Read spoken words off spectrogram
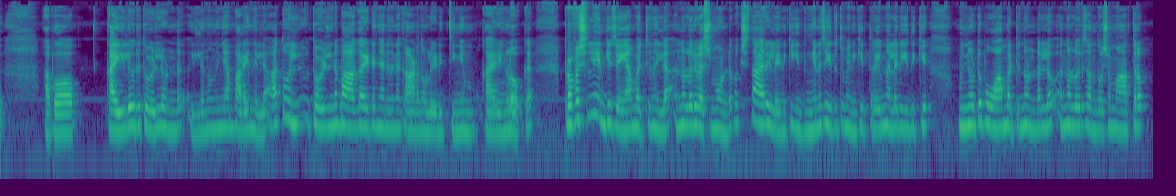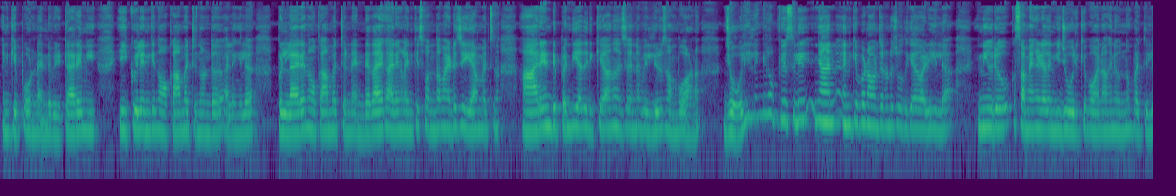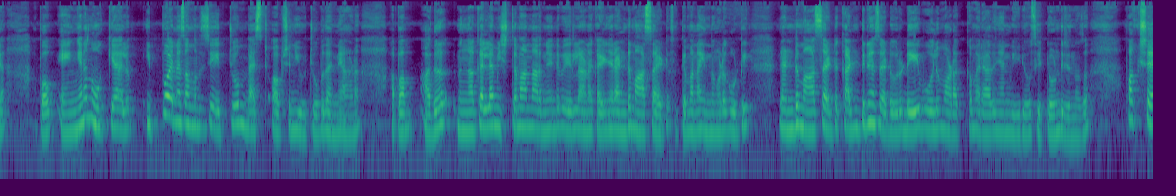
അപ്പോൾ കയ്യിലൊരു തൊഴിലുണ്ട് ഇല്ലെന്നൊന്നും ഞാൻ പറയുന്നില്ല. ആ തൊഴിൽ തൊഴിലിന്റെ ഭാഗമായിട്ട് ഞാനിതിനെ കാണുന്നുള്ളൂ എഡിറ്റിങ്ങും കാര്യങ്ങളും ഒക്കെ. പ്രൊഫഷണലി എനിക്ക് ചെയ്യാൻ പറ്റുന്നില്ല എന്നുള്ളൊരു വിഷമമുണ്ട്. പക്ഷെ സാരമില്ല എനിക്ക് ഇതിങ്ങനെ ചെയ്തിട്ടും എനിക്ക് ഇത്രയും നല്ല രീതിക്ക് മുന്നോട്ട് പോകാൻ പറ്റുന്നുണ്ടല്ലോ എന്നുള്ളൊരു സന്തോഷം മാത്രം എനിക്കിപ്പോൾ ഉണ്ട്. എന്റെ വീട്ടുകാരെയും ഈ ഈക്വലി എനിക്ക് നോക്കാൻ പറ്റുന്നുണ്ട്. അല്ലെങ്കിൽ പിള്ളേരെ നോക്കാൻ പറ്റുന്നുണ്ട്. എന്റേതായ കാര്യങ്ങൾ എനിക്ക് സ്വന്തമായിട്ട് ചെയ്യാൻ പറ്റുന്ന ആരെയും ഡിപ്പെൻഡ് ചെയ്യാതിരിക്കുക എന്ന് വെച്ചാൽ തന്നെ വലിയൊരു സംഭവമാണ്. ജോലി ഇല്ലെങ്കിൽ ഒബ്വിയസ്ലി ഞാൻ എനിക്കിപ്പോൾ ഡോൺസിനോട് ചോദിക്കാൻ വഴിയില്ല. ഇനി ഒരു സമയം കഴിയാതെ എനിക്ക് ജോലിക്ക് പോകാനോ അങ്ങനെ ഒന്നും പറ്റില്ല. അപ്പോൾ എങ്ങനെ നോക്കിയാലും ഇപ്പോൾ എന്നെ സംബന്ധിച്ച് ഏറ്റവും ബെസ്റ്റ് ഓപ്ഷൻ യൂട്യൂബ് തന്നെയാണ്. അപ്പം അത് നിങ്ങൾക്കെല്ലാം ഇഷ്ടമാണെന്ന് അറിഞ്ഞതിന്റെ പേരിലാണ് കഴിഞ്ഞ രണ്ട് മാസമായിട്ട് സത്യം പറഞ്ഞാൽ ഇന്നും കൂടെ കൂട്ടി രണ്ട് മാസമായിട്ട് കണ്ടിന്യൂസ് ആയിട്ട് ഒരു ഡേ പോലും മുടക്കം വരാതെ ഞാൻ വീഡിയോസ് ഇട്ടുകൊണ്ടിരുന്നത് പക്ഷേ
